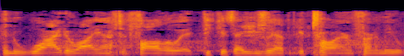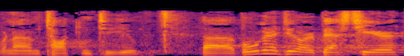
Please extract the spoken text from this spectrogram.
And why do I have to follow it? Because I usually have a guitar in front of me when I'm talking to you. Uh, but we're going to do our best here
